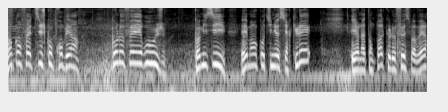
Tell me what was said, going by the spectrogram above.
Donc en fait, si je comprends bien, quand le feu est rouge, comme ici, eh ben on continue à circuler et on n'attend pas que le feu soit vert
